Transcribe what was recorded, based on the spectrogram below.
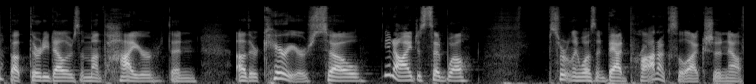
about $30 a month higher than other carriers. So, you know, I just said, well, certainly wasn't bad product selection. Now,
